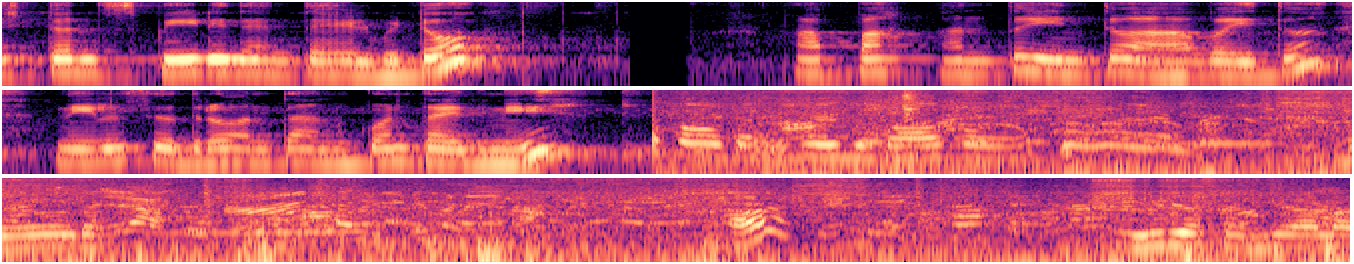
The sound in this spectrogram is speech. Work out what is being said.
ಎಷ್ಟೊಂದು ಸ್ಪೀಡ್ ಇದೆ ಅಂತ ಹೇಳಿಬಿಟ್ಟು. ಅಪ್ಪ, ಅಂತೂ ಇಂತೂ ಆಗೋಯ್ತು. ನಿಲ್ಲಿಸಿದ್ರು ಅಂತ ಅಂದ್ಕೊತಾ ಇದ್ದೀನಿ. వీడియో సెండ్ చేయాలా?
